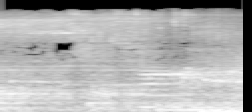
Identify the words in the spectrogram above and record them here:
啊。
